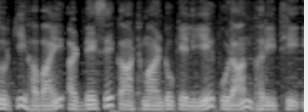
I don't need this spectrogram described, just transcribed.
सुर्की हवाई अड्डे से काठमांडू के लिए उड़ान भरी थी।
